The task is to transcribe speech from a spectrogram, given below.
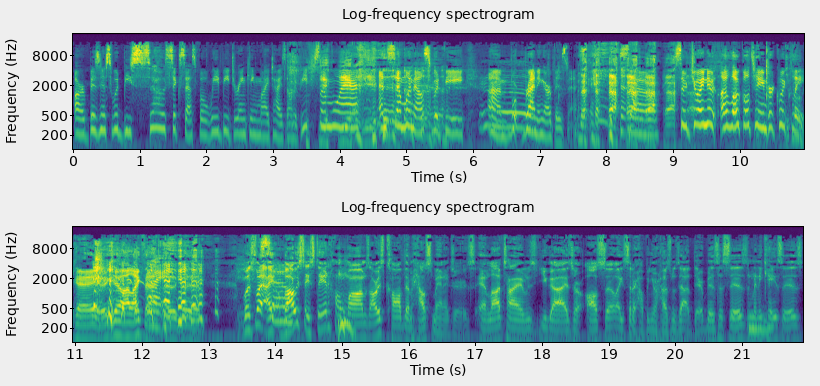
our business would be so successful. We'd be drinking mai tais on a beach somewhere, and someone else would be um, w- running our business. so, so join a, a local chamber quickly. Okay, there you go. I like that. Right. Good, good. But it's funny. I, So- I always say stay-at-home moms. I always call them house managers, and a lot of times you guys are also, like I said, are helping your husbands out their businesses. In many Mm-hmm. cases,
